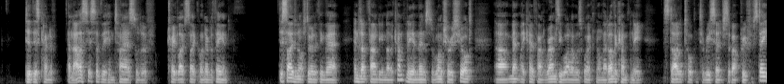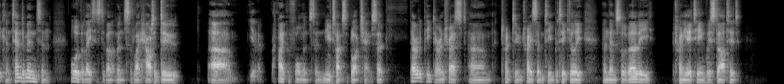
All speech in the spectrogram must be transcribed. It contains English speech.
did this kind of analysis of the entire sort of trade life cycle and everything, and decided not to do anything there ended up founding another company. And then, sort of long story short, uh, met my co-founder Ramsey while I was working on that other company. Started talking to researchers about proof of stake and Tendermint and all of the latest developments of like how to do, um, you know, high performance and new types of blockchain. So that really piqued our interest. Um, 20, 2017 particularly, and then sort of early 2018 we started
